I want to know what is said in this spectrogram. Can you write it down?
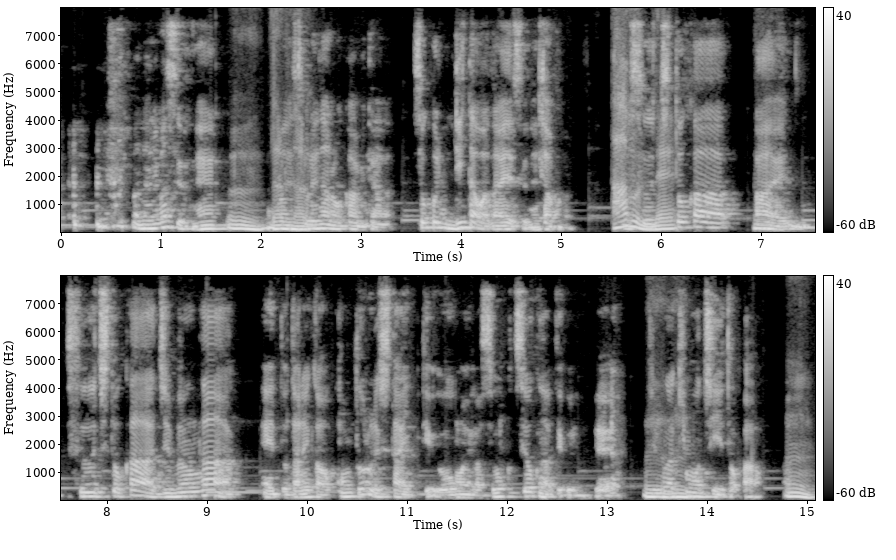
まあなりますよね。うん。なそれなのかみたいな。そこに利他はないですよね、多分。多分ね。数値とか、はい、数値とか自分が、えっ、ー、と、誰かをコントロールしたいっていう思いがすごく強くなってくるので、自分が気持ちいいとか。うん、うん。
